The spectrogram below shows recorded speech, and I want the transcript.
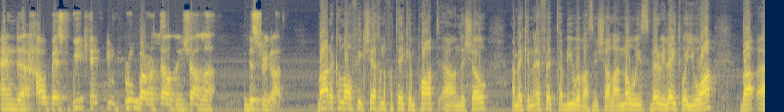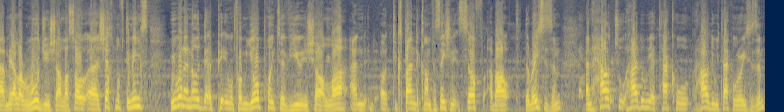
and uh, how best we can improve ourselves, inshallah, in this regard. Barakallahu feek, Shaykhana, for taking part uh, on the show and making an effort to be with us, inshallah. I know it's very late where you are, but uh, may Allah reward you, inshallah. So, uh, Sheikh Mufti Mings, we want to know the, from your point of view, inshallah, and uh, to expand the conversation itself about the racism and how to how do we tackle how do we tackle racism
